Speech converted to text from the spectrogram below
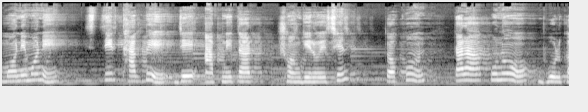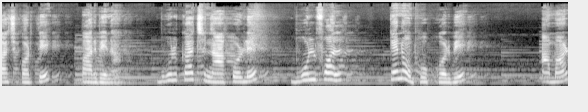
মনে মনে স্থির থাকবে যে আপনি তার সঙ্গে রয়েছেন, তখন তারা কোনো ভুল কাজ করতে পারবে না। ভুল কাজ না করলে ভুল ফল কেন ভোগ করবে? আমার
